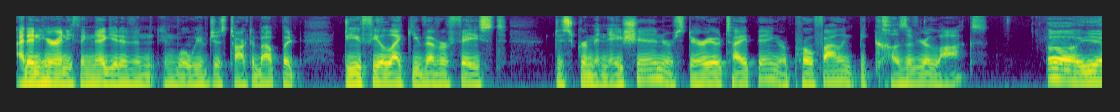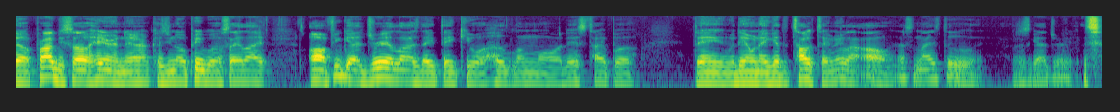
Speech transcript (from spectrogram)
I didn't hear anything negative in, in what we've just talked about, but do you feel like you've ever faced discrimination or stereotyping or profiling because of your locks? Uh, yeah, probably so here and there, cause you know people will say like, oh, if you got dreadlocks, they think you're a hoodlum or this type of thing. But then when they get to talk to him, they're like, oh, that's a nice dude. I just got dreads.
